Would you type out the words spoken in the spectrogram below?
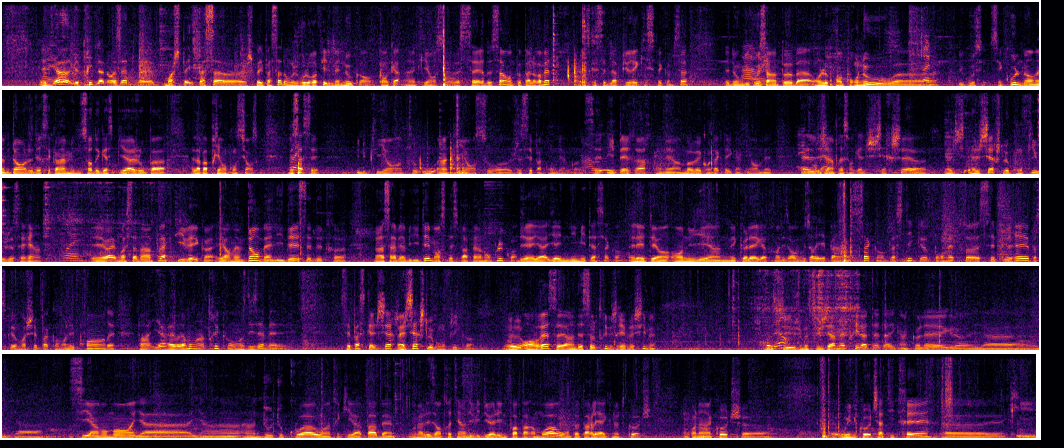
Elle Ouais. dit ah, le prix de la noisette, mais moi je paye pas ça, je paye pas ça, donc je vous le refile. Mais nous, quand, quand un client se sert de ça, on peut pas le remettre parce que c'est de la purée qui se fait comme ça. Et donc du Ah coup, ouais. c'est un peu, bah, on le prend pour nous. ou, Ouais. Du coup, c'est- cool, mais en même temps, je veux dire, c'est quand même une sorte de gaspillage ou pas. Elle a pas pris en conscience. quoi. Mais Ouais. ça, c'est une cliente ou un client sur euh, je sais pas combien. quoi. Ah c'est oui. hyper rare qu'on ait un mauvais contact avec un client, mais Elle j'ai l'impression qu'elle cherchait, euh, elle, elle cherche le conflit ou je sais rien. Ouais. Et ouais, moi ça m'a un peu activé quoi. Et en même temps, ben, l'idée c'est d'être euh, dans la serviabilité, mais on se laisse pas faire non plus Il y, a- il y a une limite à ça quoi. Elle a été en- ennuyée un de mes collègues après en disant vous auriez pas un sac en plastique pour mettre ces purées parce que moi je sais pas comment les prendre? Enfin, il y avait vraiment un truc où on se disait mais c'est pas ce qu'elle cherche. Elle cherche le conflit quoi. Euh, en vrai, c'est un des seuls trucs que je réfléchis, mais je me, suis, me suis jamais pris la tête avec un collègue. y a, si à un moment il y a, un, doute ou quoi, ou un truc qui va pas, ben, on a les entretiens individuels une fois par mois où on peut parler avec notre coach. Donc on a un coach euh, ou une coach attitrée euh, qui,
